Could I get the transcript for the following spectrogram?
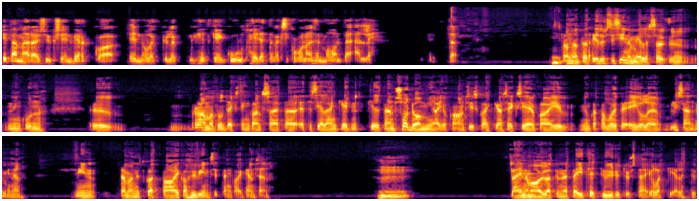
epämääräisyyksien verkkoa en ole kyllä hetkeen kuullut heitettäväksi kokonaisen maan päälle. Että, Onhan tämä tietysti siinä mielessä niin kuin, raamatun tekstin kanssa, että, että siellähän kiel- kielletään sodomia, joka on siis kaikkea seksiä, joka ei, jonka tavoite ei ole lisääntyminen. Niin tämä nyt kattaa aika hyvin sitten kaiken sen. Hmm. Lähinnä mä oon yllättynyt, että itse tyydytystä ei ole kielletty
